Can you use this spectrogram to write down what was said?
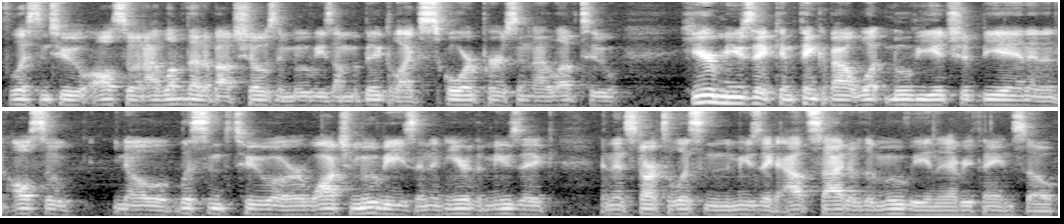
to listen to also, and I love that about shows and movies. I'm a big like score person. I love to hear music and think about what movie it should be in, and then also you know listen to or watch movies and then hear the music and then start to listen to the music outside of the movie and everything. So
